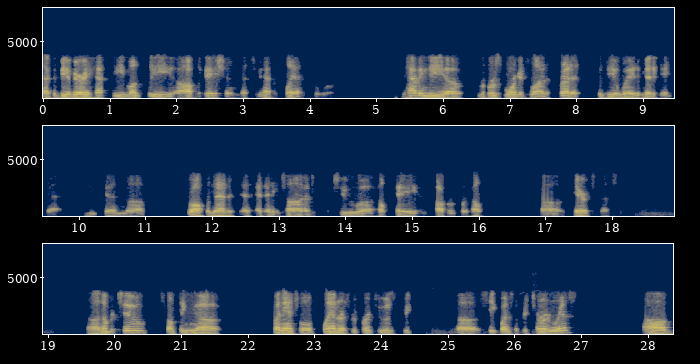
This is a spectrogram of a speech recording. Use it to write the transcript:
that could be a very hefty monthly uh, obligation that you haven't planned for. Having the uh, reverse mortgage line of credit could be a way to mitigate that. You can uh, draw from that at, at, any time to uh, help pay and cover for health uh, care expenses. Uh, number two, something uh, financial planners refer to as re- uh, sequence of return risk. Um,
